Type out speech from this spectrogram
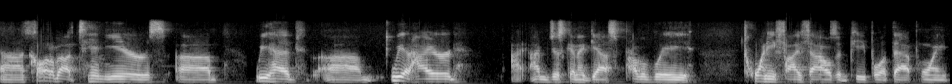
uh, call it about 10 years, uh, we had um, we had hired, I, am just going to guess, probably 25,000 people at that point.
